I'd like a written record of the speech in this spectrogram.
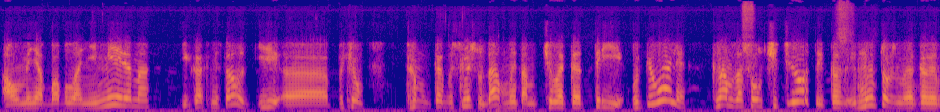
а у меня бабла немерено, и как ни странно, и э, причем там как бы смешно, да, мы там человека три выпивали, к нам зашел четвертый, мы тоже э, как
